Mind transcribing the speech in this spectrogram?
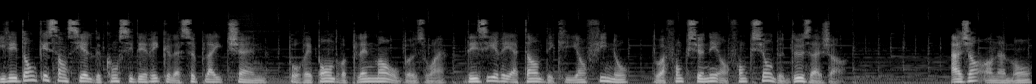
Il est donc essentiel de considérer que la supply chain, pour répondre pleinement aux besoins, désirs et attentes des clients finaux, doit fonctionner en fonction de deux agents. Agents en amont,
